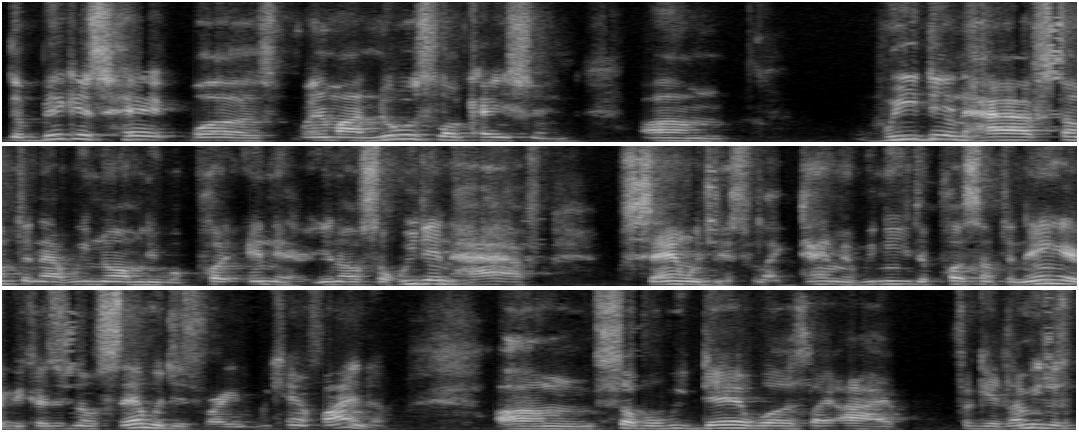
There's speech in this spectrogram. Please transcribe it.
the biggest hit was in my newest location. Um, we didn't have something that we normally would put in there, you know. So we didn't have sandwiches. We're like, damn it, we need to put something in here because there's no sandwiches right. We can't find them. Um, so what we did was like, I right, forget. Let me just,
